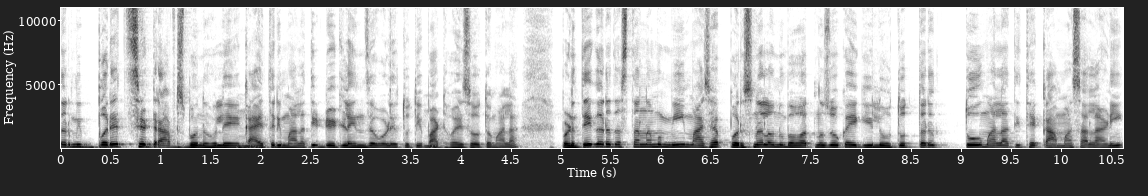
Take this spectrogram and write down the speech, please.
तर मी बरेचसे ड्राफ्ट्स बनवले. काहीतरी मला ती डेडलाईन जवळ येत होती पाठवायचं होतं मला. पण ते करत असताना मग मी माझ्या पर्सनल अनुभवातनं जो काही गेलो होतो तर तो मला तिथे कामास आला आणि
